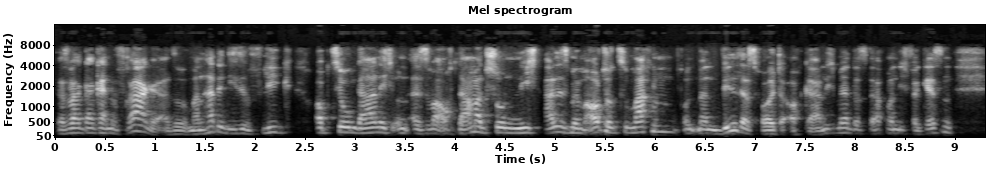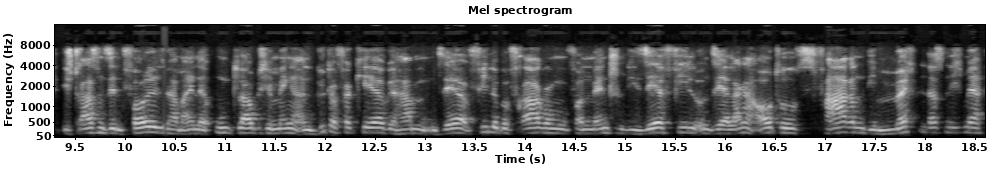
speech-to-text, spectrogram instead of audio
Das war gar keine Frage. Also man hatte diese Fliegoption gar nicht und es war auch damals schon nicht alles mit dem Auto zu machen und man will das heute auch gar nicht mehr. Das darf man nicht vergessen. Die Straßen sind voll. Wir haben eine unglaubliche Menge an Güterverkehr. Wir haben sehr viele Befragungen von Menschen, die sehr viel und sehr lange Autos fahren. Die möchten das nicht mehr.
